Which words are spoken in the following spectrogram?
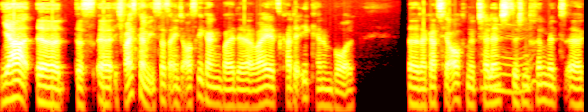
Ja, äh, das, äh, ich weiß gar nicht, wie ist das eigentlich ausgegangen bei der, war ja jetzt gerade E-Cannonball. Äh, da gab es ja auch eine Challenge Mhm. zwischendrin mit äh,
